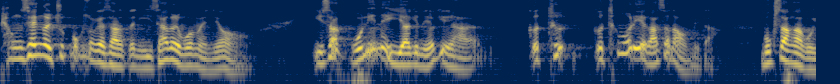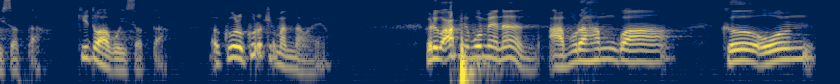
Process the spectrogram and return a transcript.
평생을 축복 속에 살았던 이삭을 보면요. 이삭 본인의 이야기는 여기 끝, 끝머리에 가서 나옵니다. 묵상하고 있었다. 기도하고 있었다. 어, 그걸 그렇게만 나와요. 그리고 앞에 보면은 아브라함과 그온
